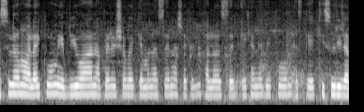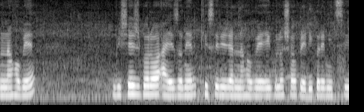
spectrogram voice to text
আসসালামু আলাইকুম, এভরিওয়ান, আপনারা সবাই কেমন আছেন? আশা করি ভালো আছেন। এখানে দেখুন, আজকে খিচুড়ি রান্না হবে। বিশেষ বড় আয়োজনের খিচুড়ি রান্না হবে। এগুলো সব রেডি করে নিচ্ছি।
